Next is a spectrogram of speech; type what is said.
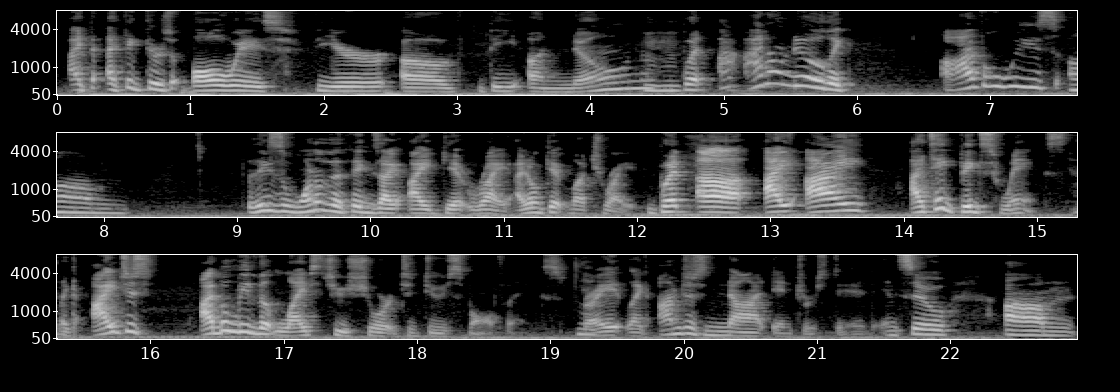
i, I think there's always fear of the unknown mm-hmm. but I, I don't know like i've always um this is one of the things I, I get right. I don't get much right, but uh, I I I take big swings. Like I just I believe that life's too short to do small things, yeah. right? Like I'm just not interested, and so um,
